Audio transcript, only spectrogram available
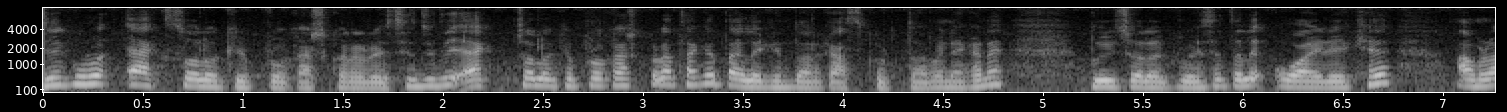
যে কোনো এক চলকে প্রকাশ করা রয়েছে। যদি এক চলকে প্রকাশ করা থাকে তাহলে কিন্তু আর কাজ করতে হবে না। এখানে দুই চলক রয়েছে, তাহলে ওয়াই রেখে আমরা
